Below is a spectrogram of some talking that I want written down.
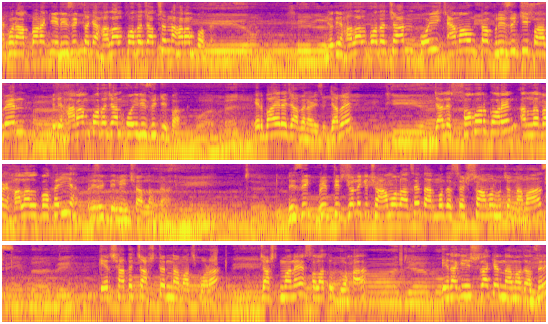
এখন আপনারা কি রিজিকটাকে হালাল পথে চাচ্ছেন না হারাম পথে? যদি হালাল পথে চান, ওই অ্যামাউন্ট অফ রিজিকই পাবেন। যদি হারাম পথে চান, ওই রিজিকই পাবেন এর বাইরে যাবে না রিজিক যাবে? যাহলে সবর করেন, আল্লাহ পাক হালাল পথেই রিজিক দিবে ইনশাআল্লাহ। রিজিক বৃদ্ধির জন্য কিছু আমল আছে, তার মধ্যে শ্রেষ্ঠ আমল হচ্ছে নামাজ। এর সাথে চাষতের নামাজ পড়া। চাষ মানে সলাতুল দোহা। এর আগে ইশরাকের নামাজ আছে।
